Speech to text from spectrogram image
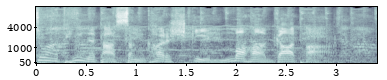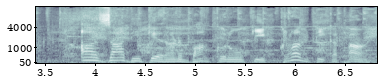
स्वाधीनता संघर्ष की महागाथा। आज़ादी के रणबांकुरों की क्रांति कथाएँ।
